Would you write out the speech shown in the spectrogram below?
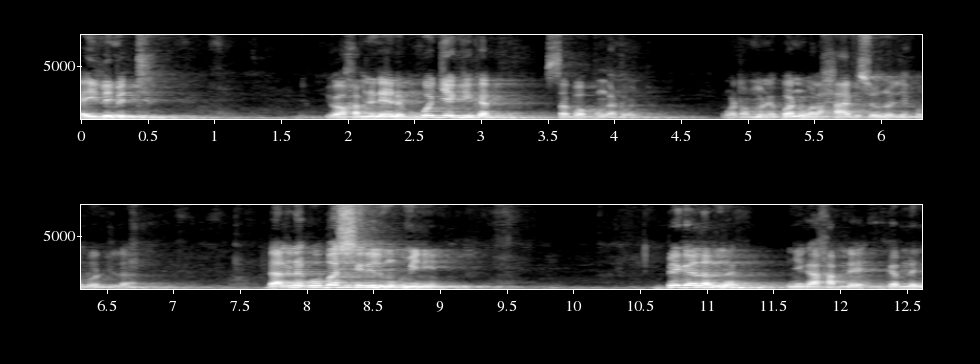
ay limite yoo xam ne nee na ko jéggi kat sa nga moo tax mu ne kon wala xaabisuuna li xududillah daal nag wa bashiril muminin bégalal nag ñi nga xam ne gëm nañ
